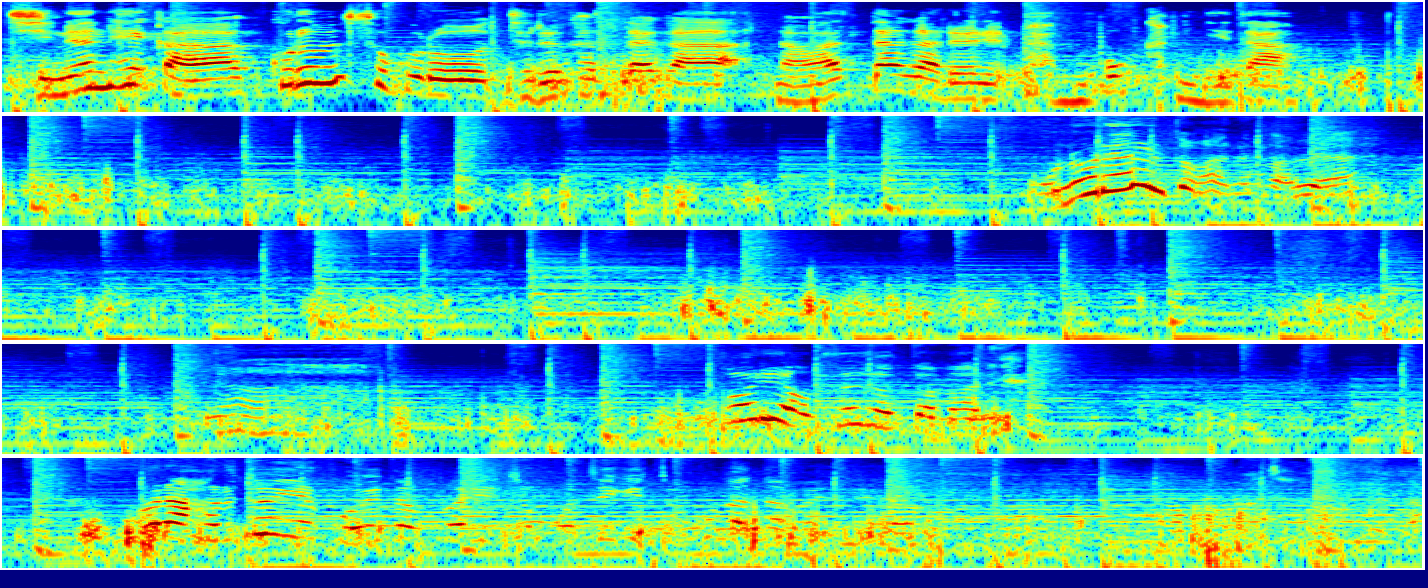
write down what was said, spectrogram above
지는 해가 구름 속으로 들어갔다가 나왔다가를 반복합니다. 모노레일도 가는가 왜? 야, 뻘이 없어졌단 말이야. 오늘 하루 종일 보이던 뻘이 조금 저기 조금만 남아 있네요. 조금만 찾습니다.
